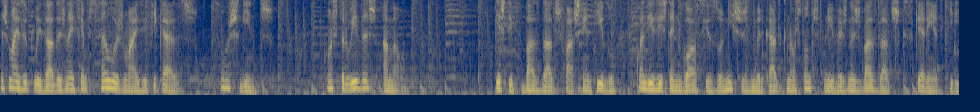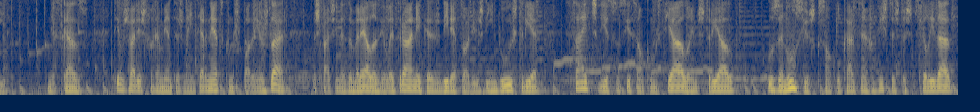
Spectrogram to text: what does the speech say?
as mais utilizadas nem sempre são as mais eficazes. São as seguintes: construídas à mão. Este tipo de base de dados faz sentido quando existem negócios ou nichos de mercado que não estão disponíveis nas bases de dados que se querem adquirir. Nesse caso, temos várias ferramentas na internet que nos podem ajudar, as páginas amarelas eletrónicas, diretórios de indústria, sites de associação comercial ou industrial, os anúncios que são colocados em revistas da especialidade,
